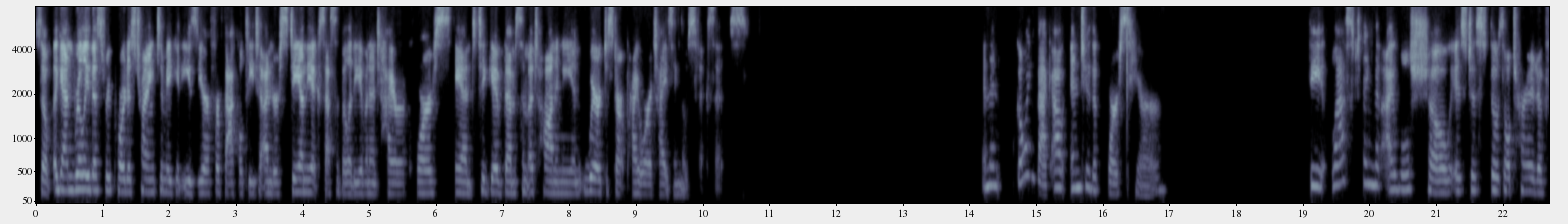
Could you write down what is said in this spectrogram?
So again, really this report is trying to make it easier for faculty to understand the accessibility of an entire course and to give them some autonomy and where to start prioritizing those fixes. And then going back out into the course here, the last thing that I will show is just those alternative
